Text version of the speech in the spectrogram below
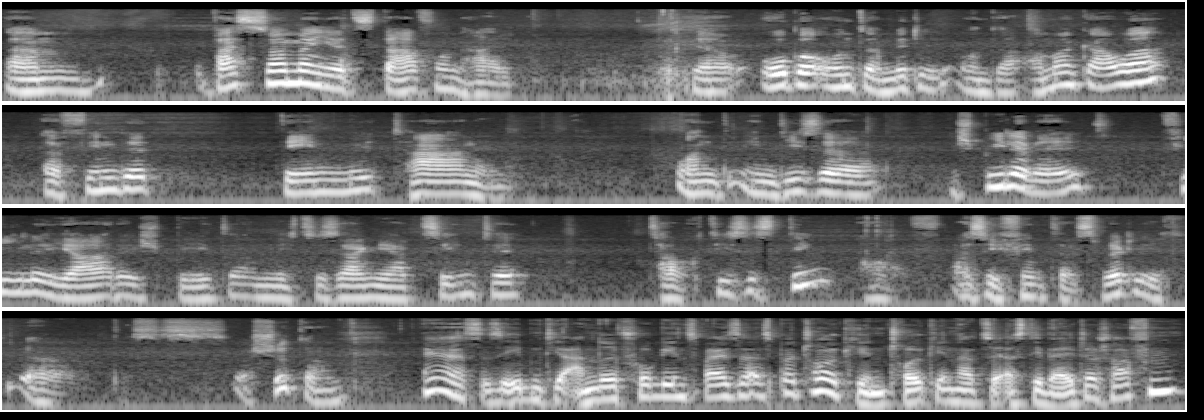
Ähm, was soll man jetzt davon halten? Der Ober-, Unter-, Mittel- und der Ammergauer erfindet den Mythanen. Und in dieser Spielewelt viele Jahre später, um nicht zu sagen Jahrzehnte, taucht dieses Ding auf. Also ich finde das wirklich, äh, das ist erschütternd. Ja, es ist eben die andere Vorgehensweise als bei Tolkien. Tolkien hat zuerst die Welt erschaffen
